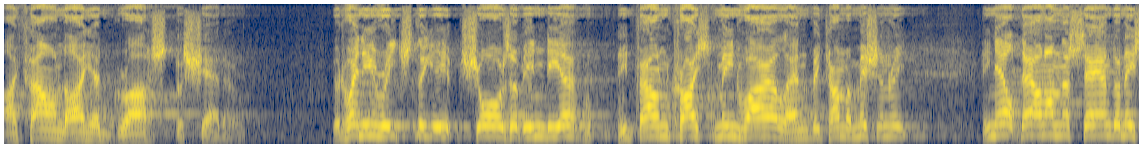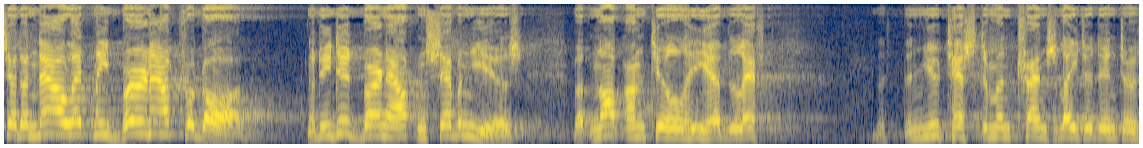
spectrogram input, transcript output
I found I had grasped a shadow. But when he reached the shores of India, he'd found Christ meanwhile and become a missionary. He knelt down on the sand and he said, And now let me burn out for God. And he did burn out in seven years, but not until he had left the New Testament translated into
